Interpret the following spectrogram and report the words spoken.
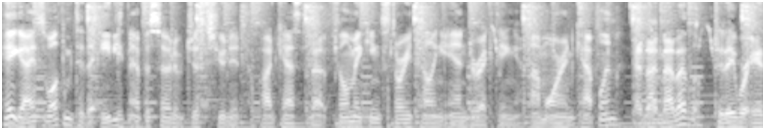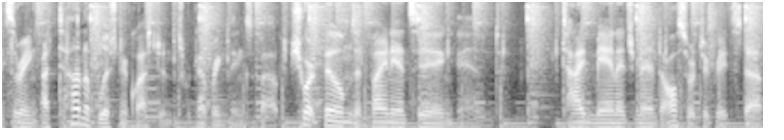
Hey guys, welcome to the 80th episode of Just Shoot It, a podcast about filmmaking, storytelling, and directing. I'm Oren Kaplan. And I'm Matt Enlow. Today we're answering a ton of listener questions. We're covering things about short films and financing and time management, all sorts of great stuff.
